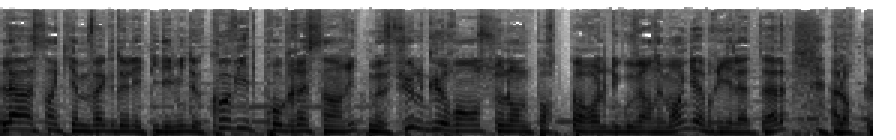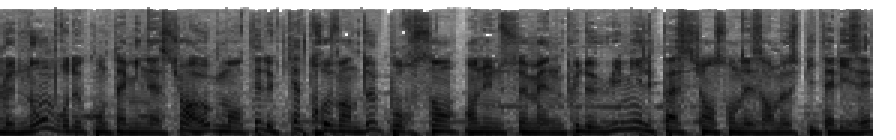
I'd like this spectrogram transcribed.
La cinquième vague de l'épidémie de Covid progresse à un rythme fulgurant selon le porte-parole du gouvernement Gabriel Attal, alors que le nombre de contaminations a augmenté de 82% en une semaine. Plus de 8000 patients sont désormais hospitalisés.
